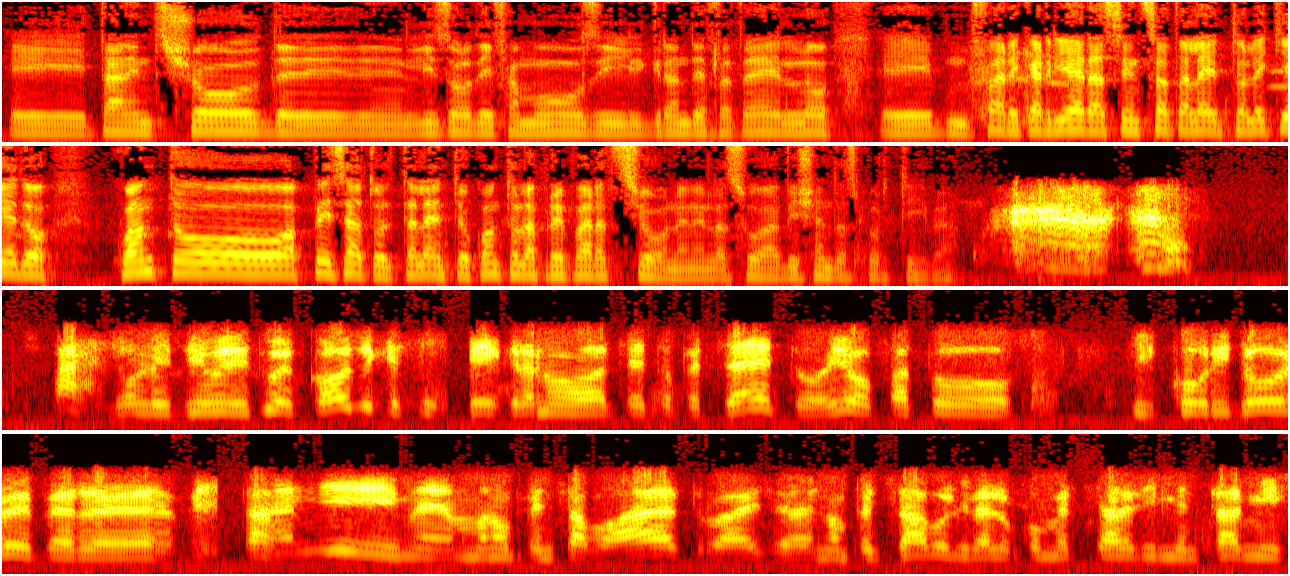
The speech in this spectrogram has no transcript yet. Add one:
eh, talent show, dell'Isola dei Famosi, il Grande Fratello, eh, fare carriera senza talento, le chiedo quanto ha pesato il talento e quanto la preparazione nella sua vicenda sportiva? Ah, sono le due, le due, cose che si integrano al 100%. Io ho fatto il corridore per eh, vent'anni, ma non pensavo altro, eh, cioè non pensavo a livello commerciale di inventarmi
